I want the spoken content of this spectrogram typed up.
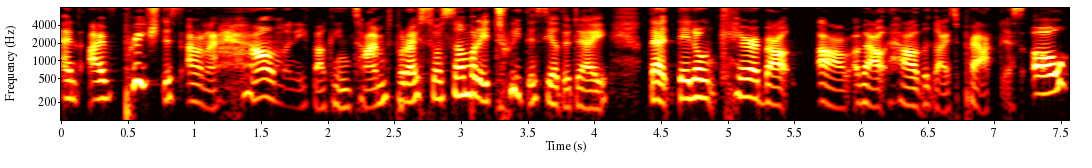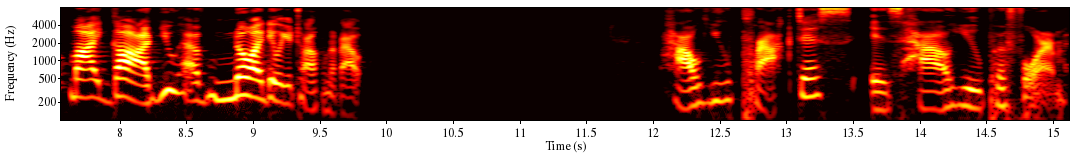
And I've preached this, I don't know how many fucking times, but I saw somebody tweet this the other day that they don't care about uh, about how the guys practice. Oh my God, you have no idea what you're talking about how you practice is how you perform.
